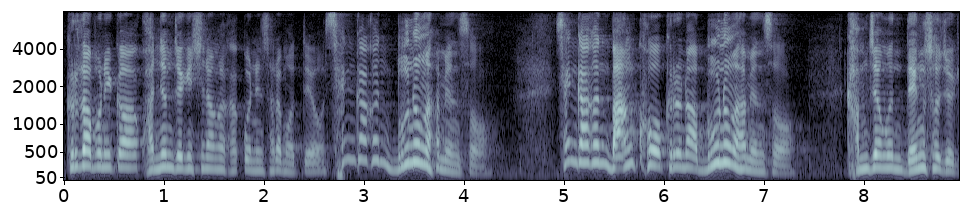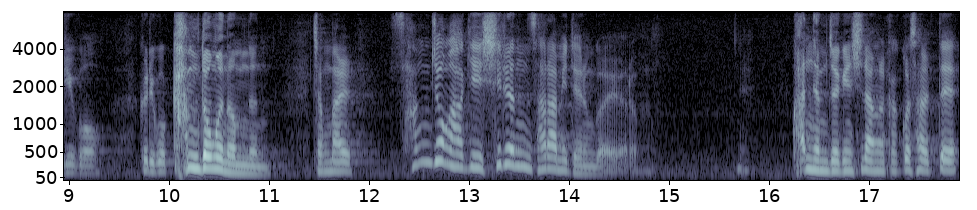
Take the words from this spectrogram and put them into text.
그러다 보니까 관념적인 신앙을 갖고 있는 사람은 어때요? 생각은 무능하면서 생각은 많고 그러나 무능하면서 감정은 냉소적이고 그리고 감동은 없는 정말 상종하기 싫은 사람이 되는 거예요, 여러분. 네. 관념적인 신앙을 갖고 살 때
